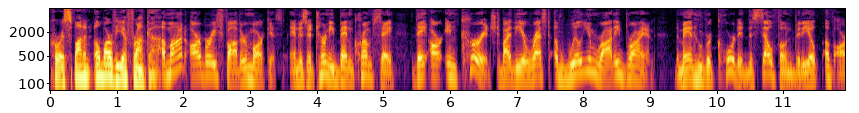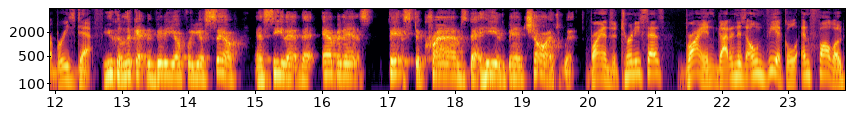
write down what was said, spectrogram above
Correspondent Omar Villafranca. Ahmaud Arbery's father, Marcus, and his attorney, Ben Crump, say they are encouraged by the arrest of William Roddie Bryan the man who recorded the cell phone video of Arbery's death. You can look at the video for yourself and see that the evidence fits the crimes that he is being charged with. Bryan's attorney says Bryan got in his own vehicle and followed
